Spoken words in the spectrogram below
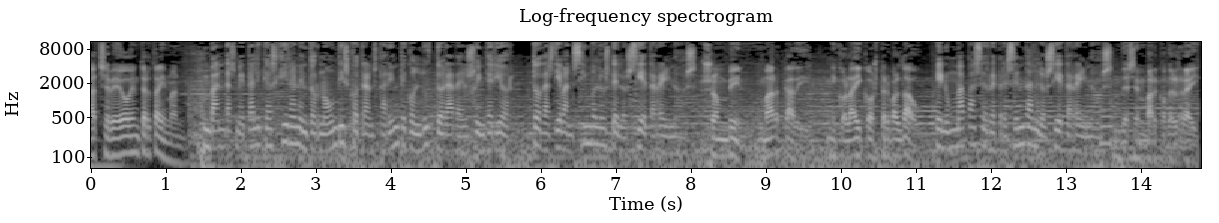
HBO Entertainment. Bandas metálicas giran en torno a un disco transparente con luz dorada en su interior. Todas llevan símbolos de los siete reinos. Mark Caddy, Nikolai Coster-Waldau. En un mapa se representan los siete reinos. Desembarco del rey.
